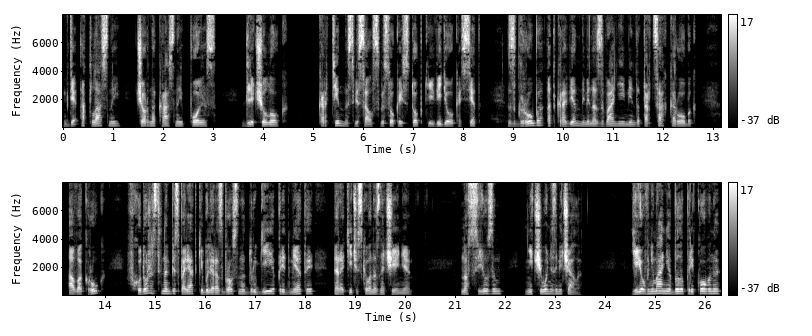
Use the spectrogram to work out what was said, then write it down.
где атласный черно-красный пояс для чулок картинно свисал с высокой стопки видеокассет с грубо откровенными названиями на торцах коробок, а вокруг в художественном беспорядке были разбросаны другие предметы эротического назначения. Но Сьюзен ничего не замечала. Ее внимание было приковано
